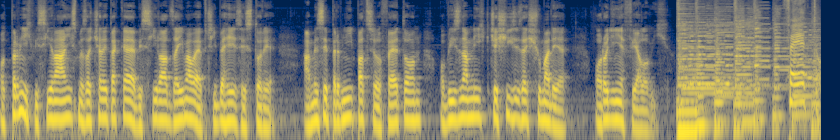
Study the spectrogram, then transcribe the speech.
Od prvních vysílání jsme začali také vysílat zajímavé příběhy z historie. A mezi první patřil féton o významných Češích ze Šumadie, o rodině Fialových. Fejeton.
